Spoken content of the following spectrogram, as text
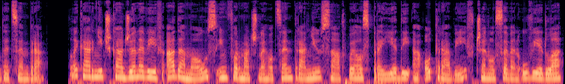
decembra. Lekárnička Genevieve Adamov z informačného centra New South Wales pre jedy a otravy v Channel 7 uviedla,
